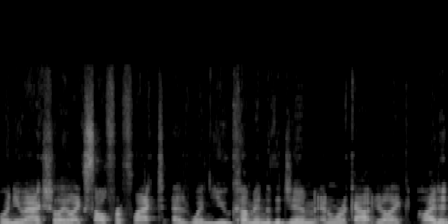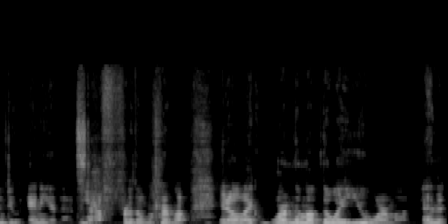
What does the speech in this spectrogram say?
when you actually like self-reflect as when you come into the gym and work out you're like oh i didn't do any of that Yeah. stuff for the warm-up. You know like warm them up the way you warm up. And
